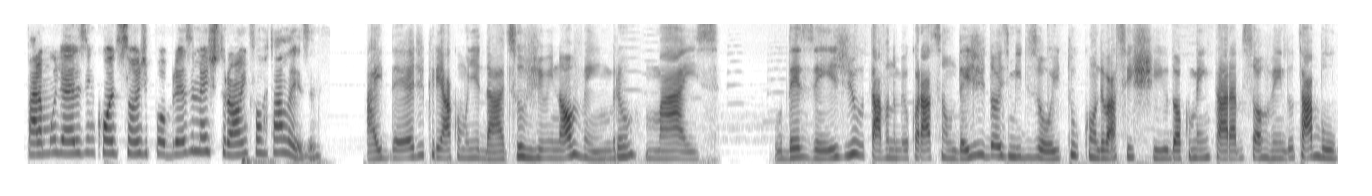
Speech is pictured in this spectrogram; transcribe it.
para mulheres em condições de pobreza menstrual em Fortaleza. A ideia de criar a comunidade surgiu em novembro, mas o desejo estava no meu coração desde 2018, quando eu assisti o documentário Absorvendo o Tabu,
